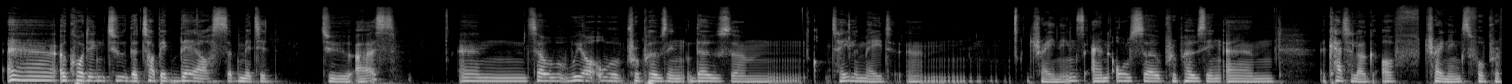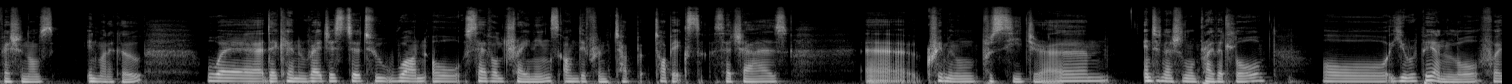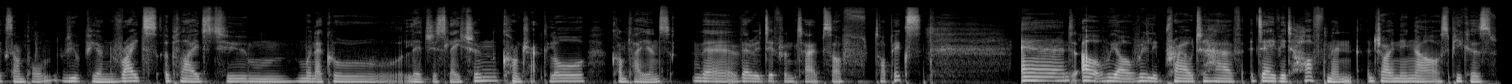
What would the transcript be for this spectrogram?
uh, according to the topic they are submitted to us. And so we are all proposing those um, tailor-made um, trainings and also proposing um, a catalogue of trainings for professionals in Monaco where they can register to one or several trainings on different top topics such as uh, criminal procedure, um, international private law, or European law, for example, European rights applied to Monaco legislation, contract law, compliance, very, different types of topics. And oh, we are really proud to have David Hoffman joining our speakers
